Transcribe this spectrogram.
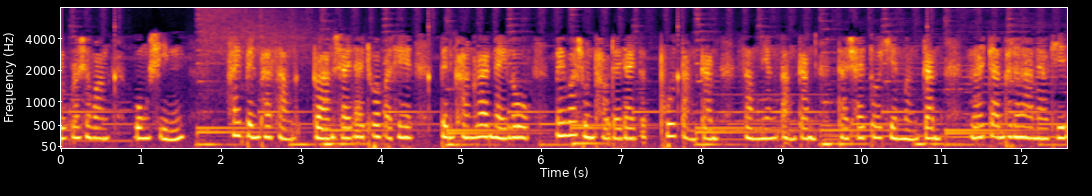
ยุคราชวังวงฉิน ให้เป็นภาษากลางใช้ได้ทั่วประเทศ เป็นครั้งแรกในโลก ไม่ว่าชนเผ่าใด ๆ จะพูดต่างกัน สำเนียงต่างกัน แต่ใช้ตัวเขียนเหมือนกัน และการพัฒนาแนวคิด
